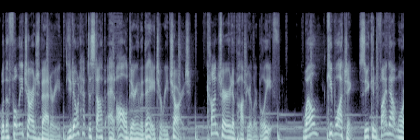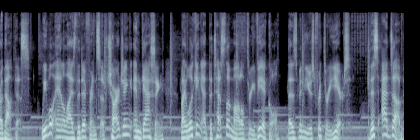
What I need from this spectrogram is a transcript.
With a fully charged battery, you don't have to stop at all during the day to recharge, contrary to popular belief. Well, keep watching so you can find out more about this. We will analyze the difference of charging and gassing by looking at the Tesla Model 3 vehicle that has been used for three years. This adds up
